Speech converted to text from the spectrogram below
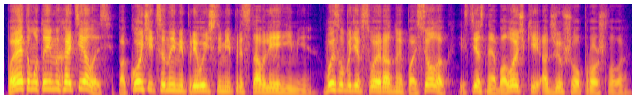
Поэтому-то им и хотелось покончить с иными привычными представлениями, высвободив свой родной поселок из тесной оболочки отжившего прошлого.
